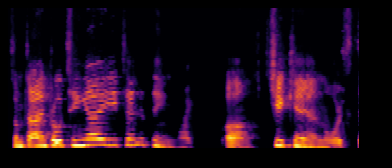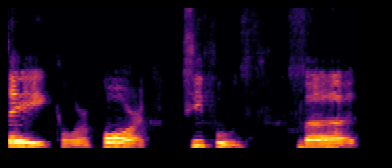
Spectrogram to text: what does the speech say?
sometimes protein i eat anything like uh, chicken or steak or pork seafood but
